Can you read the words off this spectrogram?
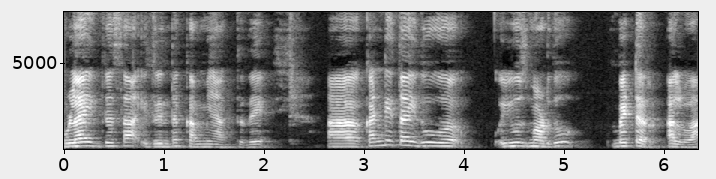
ಹುಳ ಇದ್ದರೆ ಸಹ ಇದರಿಂದ ಕಮ್ಮಿ ಆಗ್ತದೆ. ಖಂಡಿತ ಇದು ಯೂಸ್ ಮಾಡೋದು ಬೆಟರ್ ಅಲ್ವಾ?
